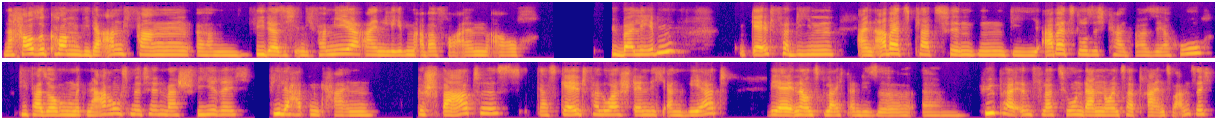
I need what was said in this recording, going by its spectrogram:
nach Hause kommen, wieder anfangen, ähm, wieder sich in die Familie einleben, aber vor allem auch überleben. Geld verdienen, einen Arbeitsplatz finden. Die Arbeitslosigkeit war sehr hoch. Die Versorgung mit Nahrungsmitteln war schwierig. Viele hatten kein Gespartes. Das Geld verlor ständig an Wert. Wir erinnern uns vielleicht an diese ähm, Hyperinflation dann 1923,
